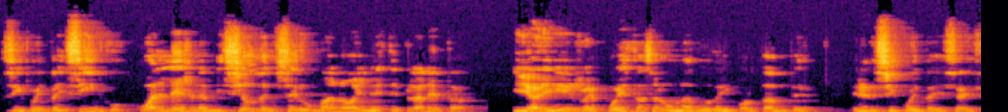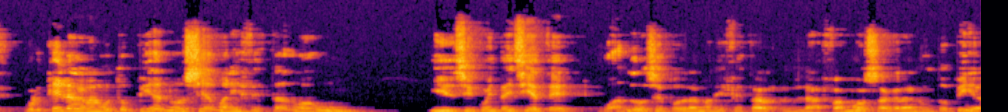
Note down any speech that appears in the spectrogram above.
55. ¿Cuál es la misión del ser humano en este planeta? Y ahí respuestas a una duda importante en el 56. ¿Por qué la gran utopía no se ha manifestado aún? Y el 57. ¿Cuándo se podrá manifestar la famosa gran utopía?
